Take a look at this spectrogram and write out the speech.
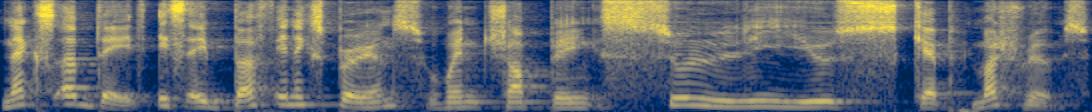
Next update is a buff in experience when chopping Sulliuscep mushrooms.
